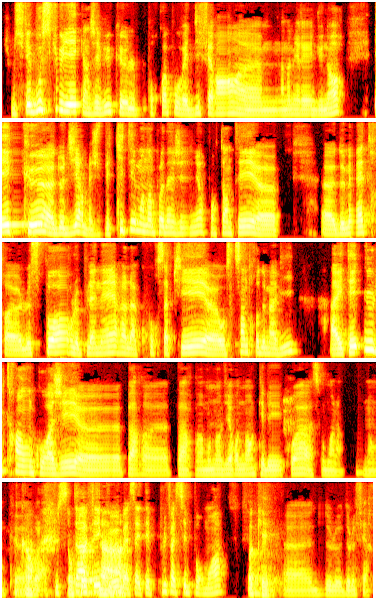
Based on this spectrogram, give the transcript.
je me suis fait bousculer quand j'ai vu que le pourquoi pouvait être différent euh, en Amérique du Nord et que de dire, ben, je vais quitter mon emploi d'ingénieur pour tenter de mettre le sport, le plein air, la course à pied au centre de ma vie a été ultra encouragé par, par mon environnement québécois à ce moment-là. Donc voilà, tout ça a fait que ben, ça a été plus facile pour moi de, le, de le faire.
